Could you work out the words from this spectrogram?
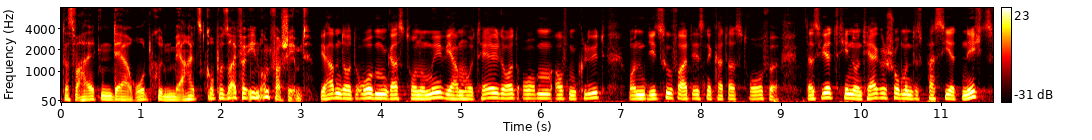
Das Verhalten der rot-grünen Mehrheitsgruppe sei für ihn unverschämt. Wir haben dort oben Gastronomie, wir haben Hotel dort oben auf dem Klüt und die Zufahrt ist eine Katastrophe. Das wird hin und her geschoben und es passiert nichts.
